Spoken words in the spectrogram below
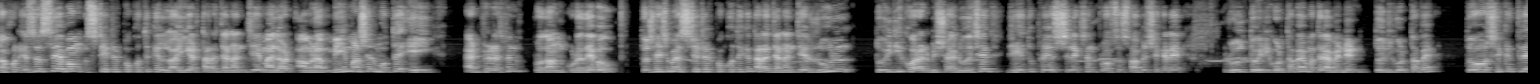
তখন এসএসসি এবং স্টেটের পক্ষ থেকে লয়ার তারা জানান যে মাইলট আমরা মে মাসের মধ্যে এই অ্যাডভার্টাইজমেন্ট প্রদান করে দেব। তো সেই সময় স্টেটের পক্ষ থেকে তারা জানান যে রুল তৈরি করার বিষয় রয়েছে। যেহেতু ফ্রেশ সিলেকশন প্রসেস হবে, সেখানে রুল তৈরি করতে হবে, আমাদের অ্যামেন্ডমেন্ট তৈরি করতে হবে। তো সেক্ষেত্রে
